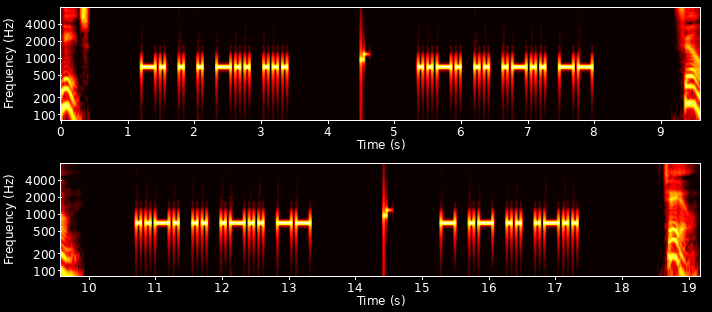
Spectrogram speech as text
Needs. Film. Tail.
